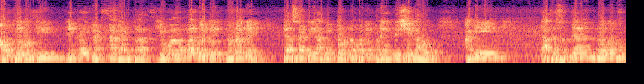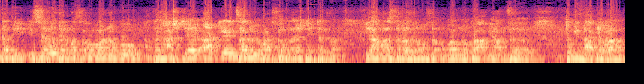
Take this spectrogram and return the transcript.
अवतीभोवती जे काही घटना घडतात किंवा अघटित घडू नये त्यासाठी आम्ही पूर्णपणे प्रयत्नशील आहोत. आणि आता सध्या लोक म्हणतात की सर्व धर्म समभाव नको. आता हा स्टे- चालू आहे व्हॉट्सअपला स्टेटसला. की आम्हाला सर्व धर्म समभाव नको. आम्ही आमचं तुम्ही जागे व्हा.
